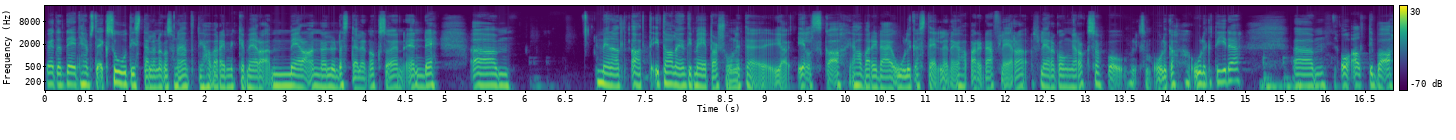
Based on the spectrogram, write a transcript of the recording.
Jag vet att det är ett hemskt exotiskt ställe, något sånt här, att det har varit mycket mera, mera annorlunda ställen också än, än det. Um, men att, att Italien till mig personligt, eh, jag älskar. Jag har varit där i olika ställen och jag har varit där flera, flera gånger också på liksom olika, olika tider. Um, och alltid bara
